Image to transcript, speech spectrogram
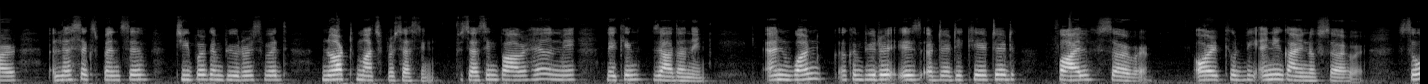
are less expensive cheaper computers with not much processing processing power है उनमें लेकिन ज़्यादा नहीं and one computer is a dedicated file server or it could be any kind of server so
